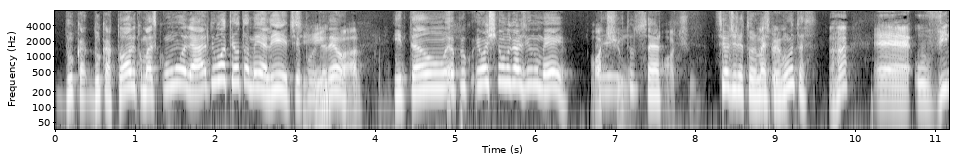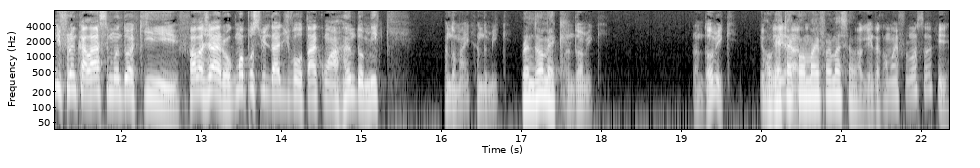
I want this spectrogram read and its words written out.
do, do católico, mas com um olhar de um ateu também ali, tipo, Sim, entendeu? claro, Então eu, eu achei um lugarzinho no meio. Ótimo. E tudo certo. Ótimo. Senhor diretor, mais perguntas? Aham. É, o Vini Francalassi mandou aqui. Fala, Jairo, alguma possibilidade de voltar com a Randomic? Randomic? Randomic? Randomic. Randomic? Randomic? Eu Alguém tá errado. com uma informação. Alguém tá com uma informação aqui.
